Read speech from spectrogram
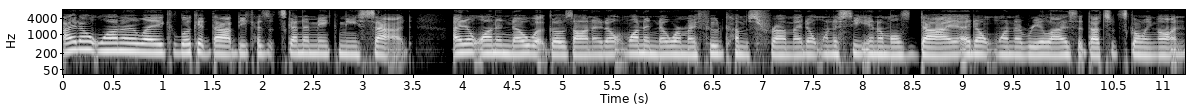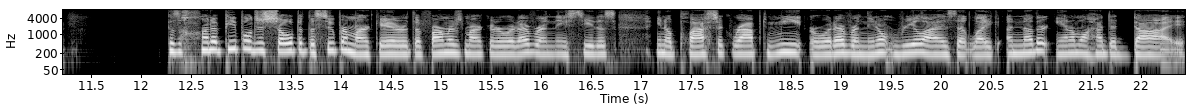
i don't want to like look at that because it's going to make me sad. I don't want to know what goes on. I don't want to know where my food comes from. I don't want to see animals die. I don't want to realize that that's what's going on because a lot of people just show up at the supermarket or at the farmer's market or whatever and they see this you know plastic wrapped meat or whatever and they don't realize that like another animal had to die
